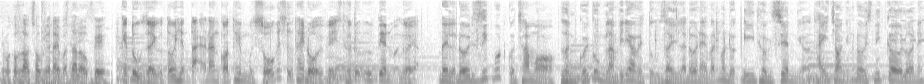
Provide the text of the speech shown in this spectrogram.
Nhưng mà không sao, trông như này vẫn rất là ok. Cái tủ giày của tôi hiện tại đang có thêm một số cái sự thay đổi về thứ tự ưu tiên, mọi người ạ đây là đôi zip boot của Tamor Lần cuối cùng làm video về tủ giày là đôi này vẫn còn được đi thường xuyên kiểu thay cho những đôi sneaker luôn ấy.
